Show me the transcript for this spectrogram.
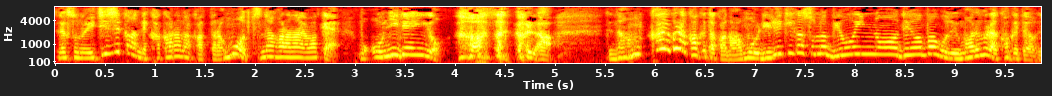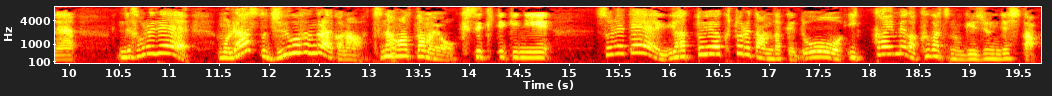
で、その1時間でかからなかったらもう繋がらないわけ。もう鬼電よ。朝から。で、何回ぐらいかけたかな？もう履歴がその病院の電話番号で埋まるぐらいかけたよね。で、それで、もうラスト15分ぐらいかな？繋がったのよ。奇跡的に。それで、やっと予約取れたんだけど、1回目が9月の下旬でした。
